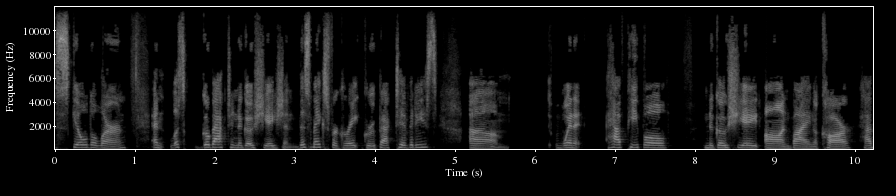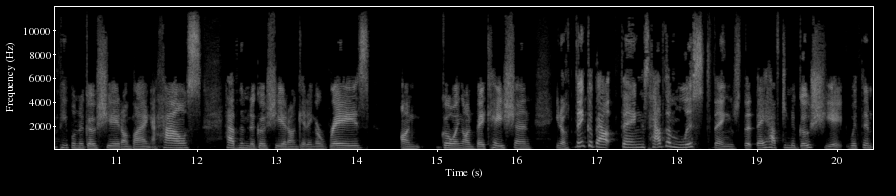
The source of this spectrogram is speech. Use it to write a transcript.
skill to learn and let's go back to negotiation. This makes for great group activities um, when it have people negotiate on buying a car have people negotiate on buying a house have them negotiate on getting a raise on going on vacation. You know think about things have them list things that they have to negotiate with them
